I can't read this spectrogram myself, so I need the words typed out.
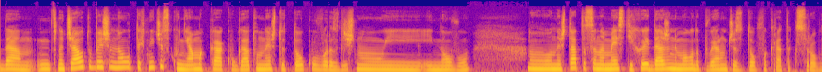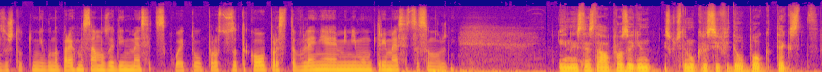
да. В началото беше много техническо, няма как, когато нещо е толкова различно и, и ново. Но нещата се наместиха и даже не мога да повярвам, че за толкова кратък срок, защото ние го направихме само за един месец, което просто за такова представление минимум 3 месеца са нужни. И наистина става въпрос за един изключително красив и дълбок текст,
